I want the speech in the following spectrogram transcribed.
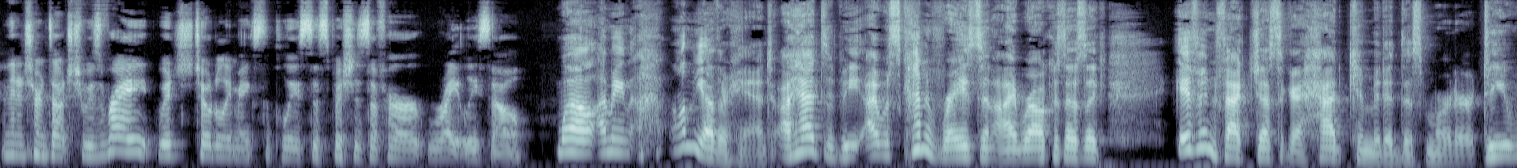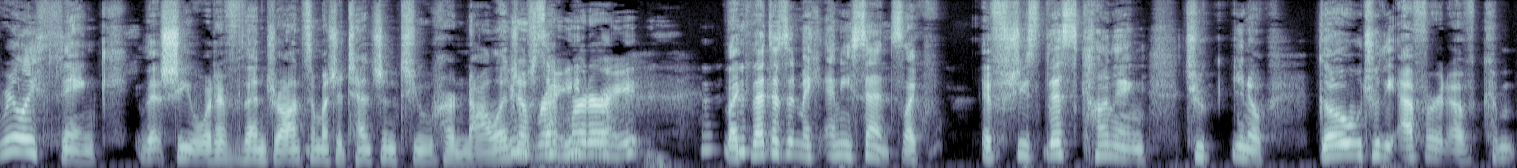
And then it turns out she was right, which totally makes the police suspicious of her, rightly so. Well, I mean, on the other hand, I had to be, I was kind of raised an eyebrow because I was like, if in fact Jessica had committed this murder, do you really think that she would have then drawn so much attention to her knowledge of right, said murder? Right. like that doesn't make any sense. Like if she's this cunning to, you know, go to the effort of com-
